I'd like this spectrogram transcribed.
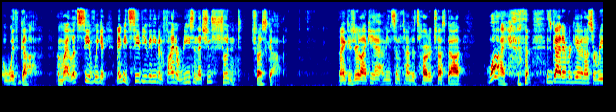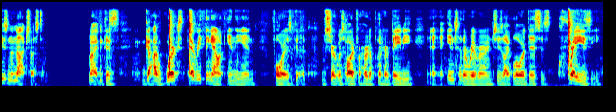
with God. All right, let's see if we can maybe see if you can even find a reason that you shouldn't trust God. Right? Because you're like, yeah, I mean, sometimes it's hard to trust God. Why? Has God ever given us a reason to not trust Him? Right? Because God works everything out in the end for His good. I'm sure it was hard for her to put her baby uh, into the river, and she's like, Lord, this is crazy.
